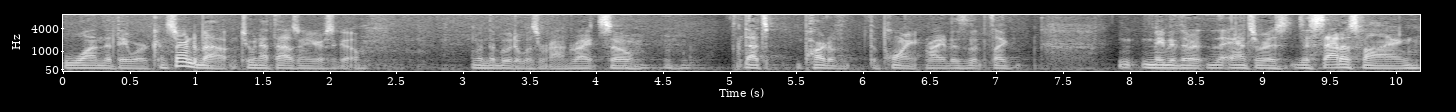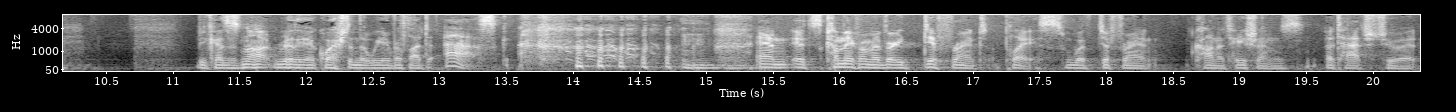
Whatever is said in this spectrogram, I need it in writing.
one that they were concerned about two and a half thousand years ago when the Buddha was around, right? So that's part of the point, right? Is that like maybe the, the answer is dissatisfying because it's not really a question that we ever thought to ask. Mm-hmm. And it's coming from a very different place with different connotations attached to it.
